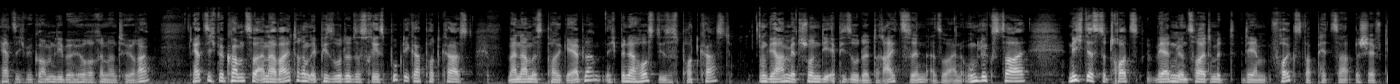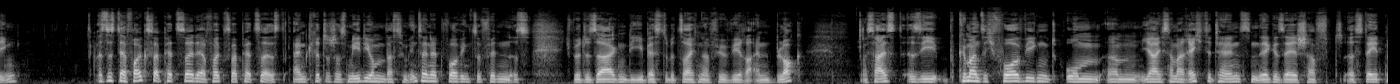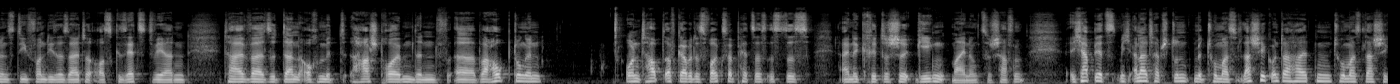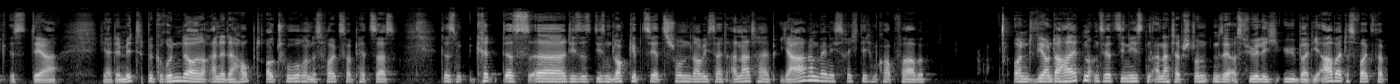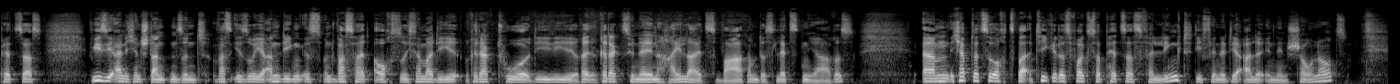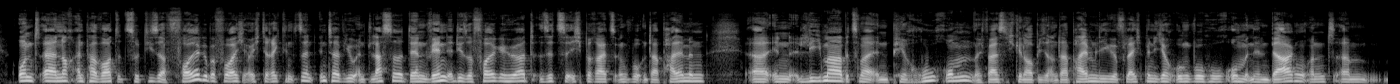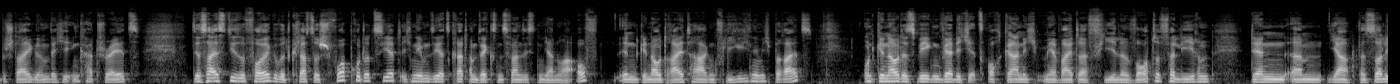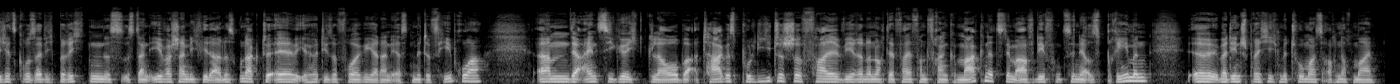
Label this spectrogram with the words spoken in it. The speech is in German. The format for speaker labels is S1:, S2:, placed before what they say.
S1: Herzlich willkommen, liebe Hörerinnen und Hörer. Herzlich willkommen zu einer weiteren Episode des Res Publica Podcast. Mein Name ist Paul Gäbler, ich bin der Host dieses Podcasts und wir haben jetzt schon die Episode 13, also eine Unglückszahl. Nichtsdestotrotz werden wir uns heute mit dem Volksverpetzer beschäftigen. Was ist der Volksverpetzer? Der Volksverpetzer ist ein kritisches Medium, was im Internet vorwiegend zu finden ist. Ich würde sagen, die beste Bezeichnung dafür wäre ein Blog. Das heißt, sie kümmern sich vorwiegend um, ähm, ja, ich sag mal, rechte Tendenzen der Gesellschaft, äh, Statements, die von dieser Seite aus gesetzt werden, teilweise dann auch mit haarsträubenden äh, Behauptungen. Und Hauptaufgabe des Volksverpetzers ist es, eine kritische Gegenmeinung zu schaffen. Ich habe jetzt mich anderthalb Stunden mit Thomas Laschig unterhalten. Thomas Laschig ist der, ja, der Mitbegründer und auch einer der Hauptautoren des Volksverpetzers. Das, das, äh, dieses, diesen Blog gibt's jetzt schon, glaube ich, seit anderthalb Jahren, wenn ich es richtig im Kopf habe. Und wir unterhalten uns jetzt die nächsten anderthalb Stunden sehr ausführlich über die Arbeit des Volksverpetzers, wie sie eigentlich entstanden sind, was ihr so ihr Anliegen ist und was halt auch so, ich sag mal, die Redaktur, die, die redaktionellen Highlights waren des letzten Jahres. Ähm, ich habe dazu auch zwei Artikel des Volksverpetzers verlinkt, die findet ihr alle in den Show Notes. Und äh, noch ein paar Worte zu dieser Folge, bevor ich euch direkt ins Interview entlasse. Denn wenn ihr diese Folge hört, sitze ich bereits irgendwo unter Palmen äh, in Lima bzw. in Peru rum. Ich weiß nicht genau, ob ich unter Palmen liege. Vielleicht bin ich auch irgendwo hoch oben in den Bergen und ähm, besteige irgendwelche Inka-Trails. Das heißt, diese Folge wird klassisch vorproduziert. Ich nehme sie jetzt gerade am 26. Januar auf. In genau drei Tagen fliege ich nämlich bereits. Und genau deswegen werde ich jetzt auch gar nicht mehr weiter viele Worte verlieren, denn ähm, ja, was soll ich jetzt großartig berichten? Das ist dann eh wahrscheinlich wieder alles unaktuell. Ihr hört diese Folge ja dann erst Mitte Februar. Ähm, der einzige, ich glaube, tagespolitische Fall wäre dann noch der Fall von Franke Marknitz, dem AfD-Funktionär aus Bremen. Äh, über den spreche ich mit Thomas auch nochmal.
